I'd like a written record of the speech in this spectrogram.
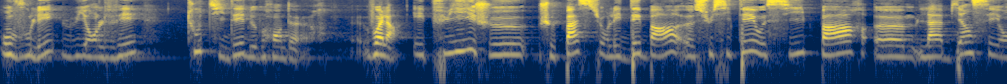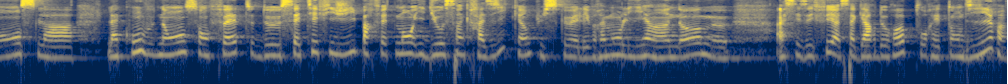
On voulait lui enlever toute idée de grandeur. Voilà. Et puis, je, passe sur les débats euh, suscités aussi par euh, la bienséance, la, la, convenance, en fait, de cette effigie parfaitement idiosyncrasique, hein, puisqu'elle est vraiment liée à un homme, euh, à ses effets, à sa garde-robe, pourrait-on dire,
